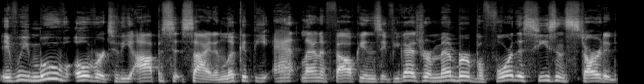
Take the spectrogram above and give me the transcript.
if we move over to the opposite side and look at the Atlanta Falcons, if you guys remember before the season started,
